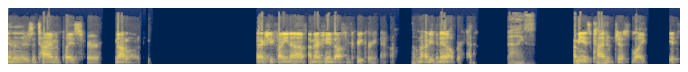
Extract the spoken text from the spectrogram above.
And then there's a time and place for not a lot of people. And actually, funny enough, I'm actually in Dawson Creek right now. I'm not even in Alberta. Nice. I mean, it's kind of just like it's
